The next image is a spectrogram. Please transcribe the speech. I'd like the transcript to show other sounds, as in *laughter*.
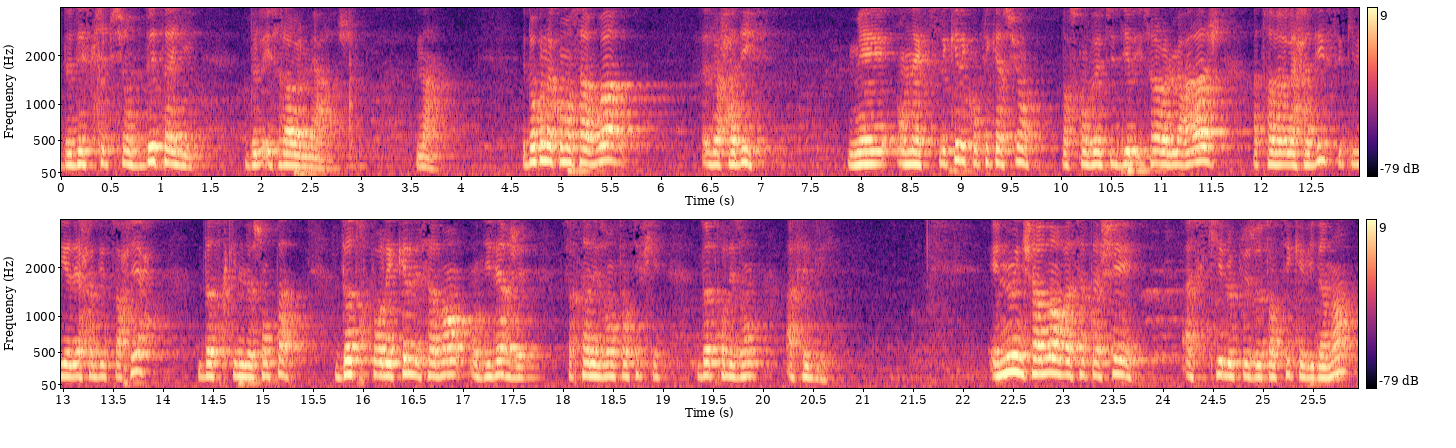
de description détaillée de l'Isra ou al-Mi'raj. Non. Et donc on a commencé à voir le hadith, mais on a expliqué les complications lorsqu'on veut étudier l'Isra ou al-Mi'raj à travers les hadiths, c'est qu'il y a des hadiths sahih, d'autres qui ne le sont pas, d'autres pour lesquels les savants ont divergé, certains les ont authentifiés, d'autres les ont affaiblis. Et nous, Inch'Allah, on va s'attacher à ce qui est le plus authentique évidemment,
